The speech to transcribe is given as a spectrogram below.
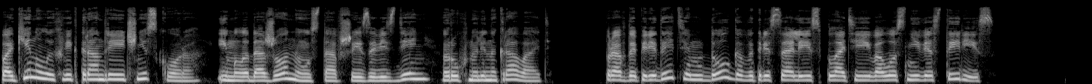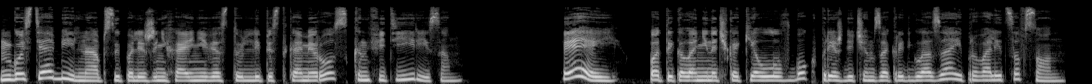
Покинул их Виктор Андреевич не скоро, и молодожены, уставшие за весь день, рухнули на кровать. Правда, перед этим долго вытрясали из платья и волос невесты рис. Гости обильно обсыпали жениха и невесту лепестками роз, конфетти и рисом. «Эй!» Потыкала Ниночка Келлу в бок, прежде чем закрыть глаза и провалиться в сон.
